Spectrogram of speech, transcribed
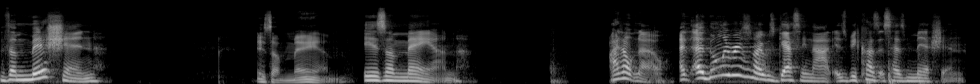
The mission Is a man. is a man. I don't know. I, I- the only reason I was guessing that is because it says mission.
